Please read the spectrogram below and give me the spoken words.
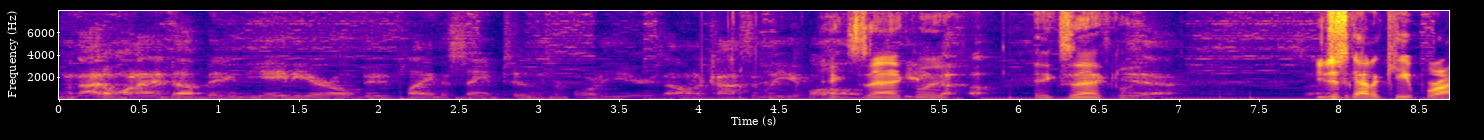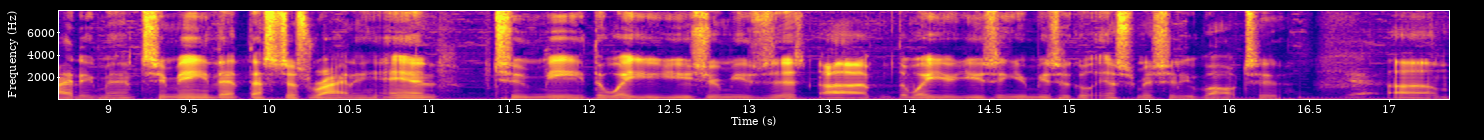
when I don't want to end up being the 80 year old dude playing the same tunes for 40 years, I want to constantly evolve. you Exactly. know? Exactly. Yeah. You just got to keep writing, man. To me, that that's just writing. And to me, the way you use your music, uh, the way you're using your musical instrument should evolve too. Yeah. Um,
